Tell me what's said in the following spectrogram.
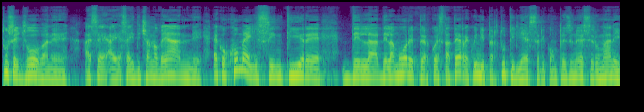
tu sei giovane, sei, hai 19 anni, ecco com'è il sentire della, dell'amore per questa terra e quindi per tutti gli esseri, compresi noi esseri umani,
